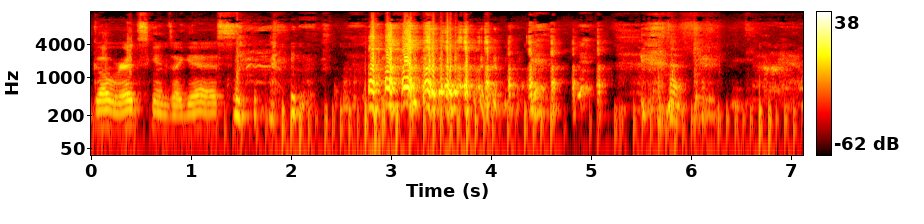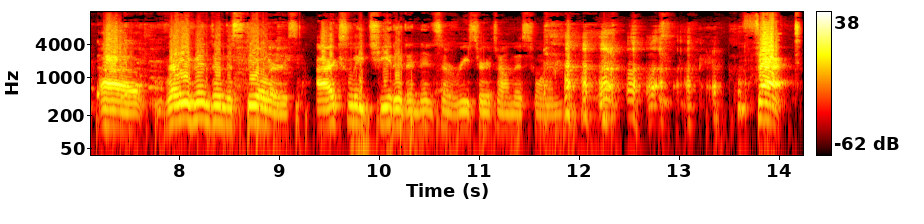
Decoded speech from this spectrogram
Go Redskins, I guess. Uh, Ravens and the Steelers. I actually cheated and did some research on this one. Fact:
